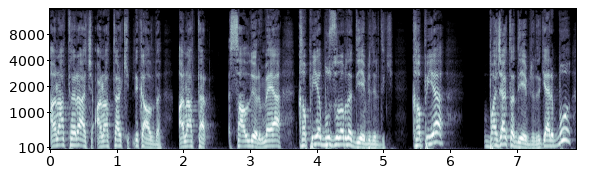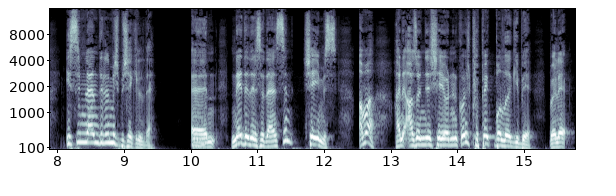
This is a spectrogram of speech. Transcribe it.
anahtarı aç. Anahtar kilitli kaldı. Anahtar sallıyorum veya kapıya buzdolabı da diyebilirdik. Kapıya bacak da diyebilirdik. Yani bu isimlendirilmiş bir şekilde. Ee, ne denirse densin şeyimiz. Ama hani az önce şey örneğini konuş köpek balığı gibi böyle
